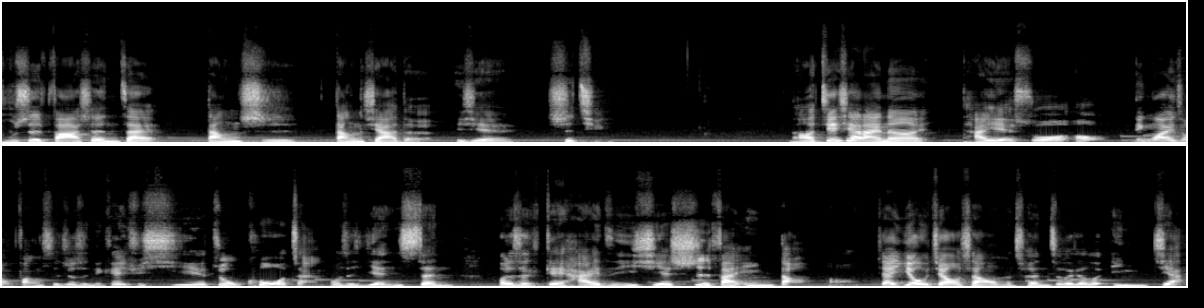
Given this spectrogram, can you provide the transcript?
不是发生在当时当下的一些事情，然后接下来呢？他也说哦，另外一种方式就是你可以去协助扩展，或是延伸，或者是给孩子一些示范引导啊。在幼教上，我们称这个叫做音架。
